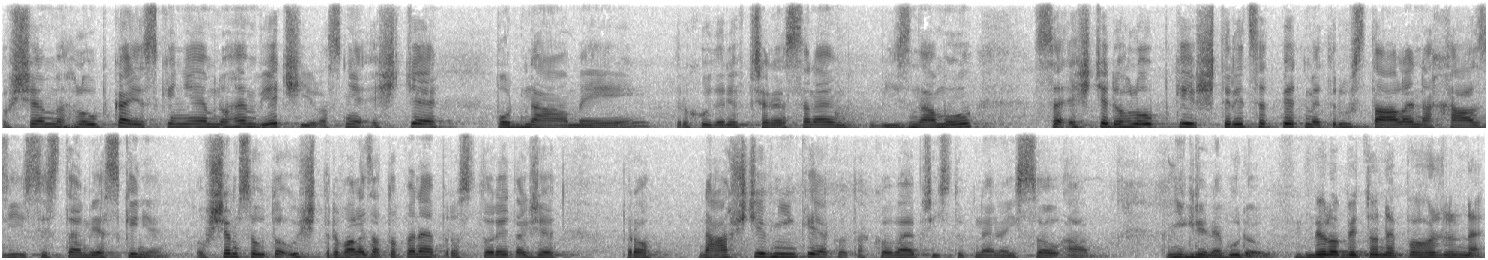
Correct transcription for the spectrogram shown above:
ovšem hloubka jeskyně je mnohem větší, vlastně ještě pod námi, trochu tedy v přeneseném významu, se ještě do hloubky 45 metrů stále nachází systém jeskyně. Ovšem jsou to už trvale zatopené prostory, takže pro návštěvníky jako takové přístupné nejsou a nikdy nebudou. Bylo by to nepohodlné.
